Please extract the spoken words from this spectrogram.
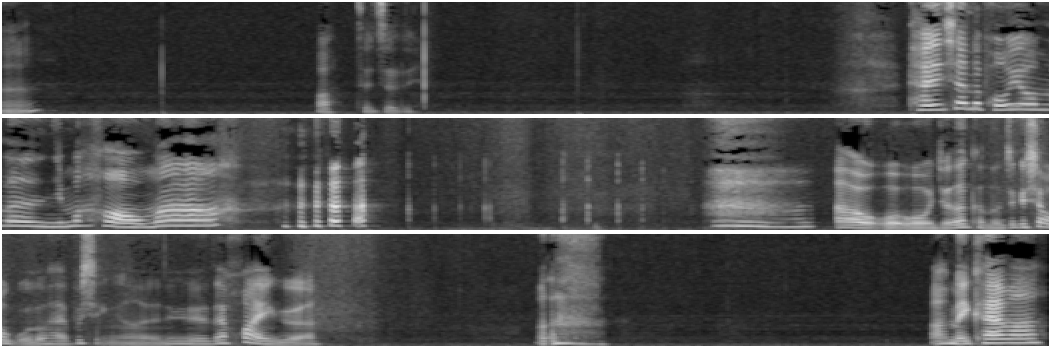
嗯，哦，在这里。台下的朋友们，你们好吗？啊，我我觉得可能这个效果都还不行啊，那个再换一个。啊，没开吗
